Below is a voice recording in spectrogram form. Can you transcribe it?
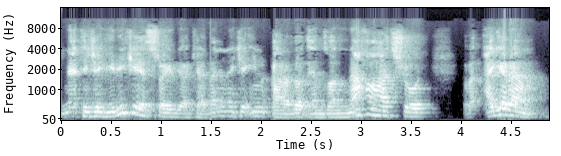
نتیجه گیری که اسرائیلیا کردن اینه که این قرارداد امضا نخواهد شد و اگرم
